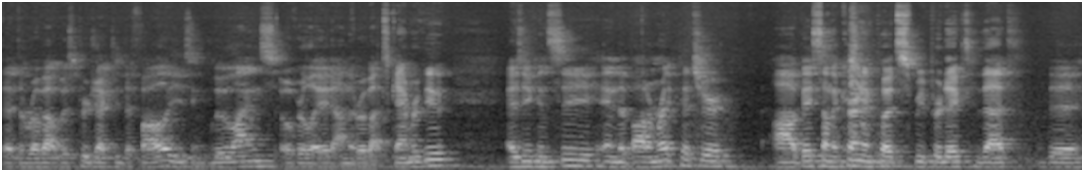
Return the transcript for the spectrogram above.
that the robot was projected to follow using blue lines overlaid on the robot's camera view. As you can see in the bottom right picture, uh, based on the current inputs, we predict that the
